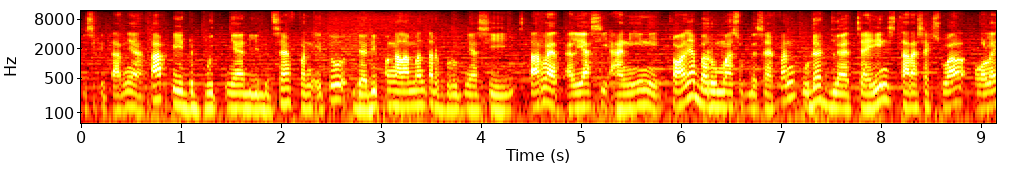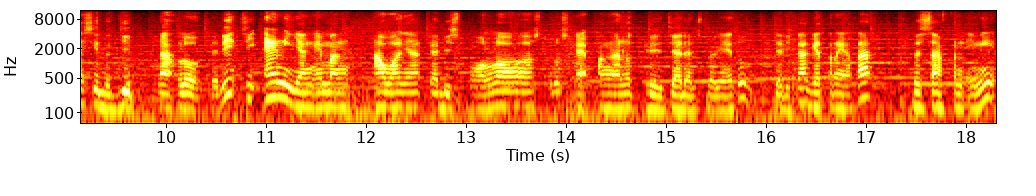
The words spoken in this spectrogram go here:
di sekitarnya. Tapi debutnya di The Seven itu jadi pengalaman terburuknya si Starlight alias si Annie ini. Soalnya baru masuk The Seven udah dilecehin secara seksual oleh si The Deep. Nah loh, jadi si Annie yang emang awalnya gadis polos, terus kayak penganut gereja dan sebagainya itu jadi kaget ternyata The Seven ini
